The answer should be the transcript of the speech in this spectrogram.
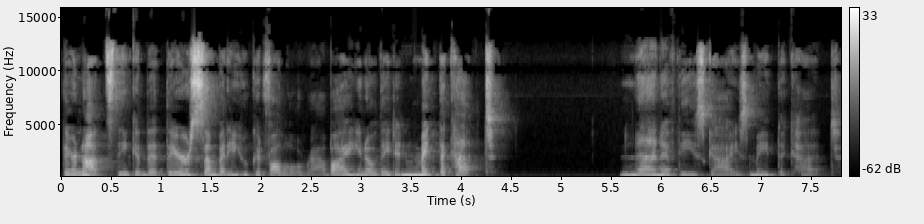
they're not thinking that there's somebody who could follow a rabbi. You know, they didn't make the cut. None of these guys made the cut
